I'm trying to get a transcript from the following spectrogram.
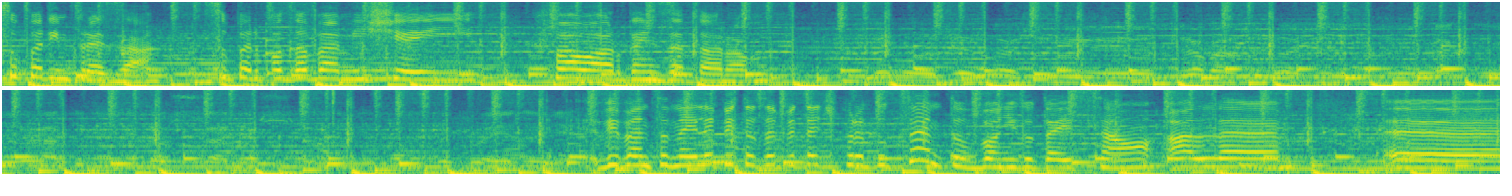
Super impreza. Super podoba mi się i chwała organizatorom. Zdrowa Wie pan co, najlepiej to zapytać producentów, bo oni tutaj są, ale e,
